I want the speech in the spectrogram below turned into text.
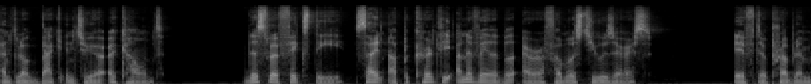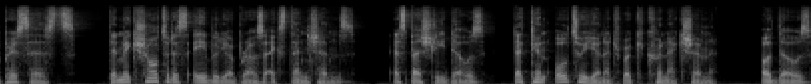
and log back into your account. This will fix the sign up currently unavailable error for most users. If the problem persists, then make sure to disable your browser extensions, especially those that can alter your network connection or those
